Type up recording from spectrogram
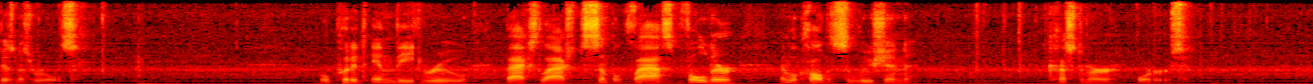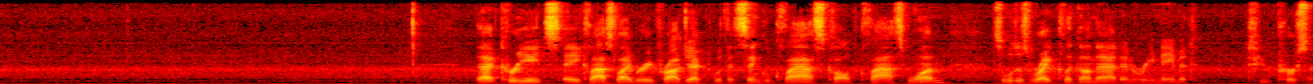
Business Rules. We'll put it in the through backslash simple class folder and we'll call the solution customer orders. That creates a class library project with a single class called class 1. So we'll just right click on that and rename it to person.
